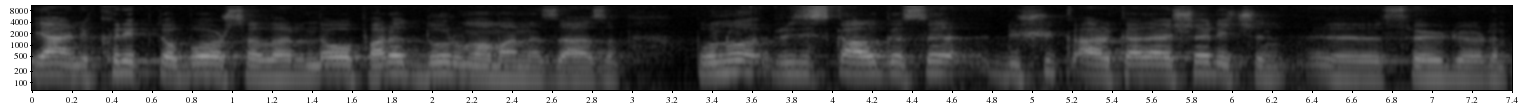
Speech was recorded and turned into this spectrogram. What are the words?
Yani kripto borsalarında o para durmamanız lazım. Bunu risk algısı düşük arkadaşlar için e, söylüyorum.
